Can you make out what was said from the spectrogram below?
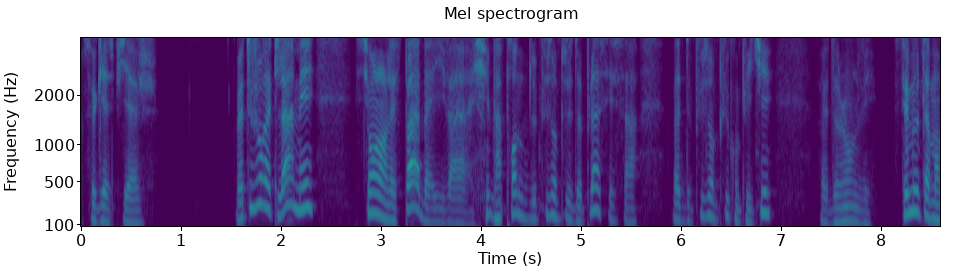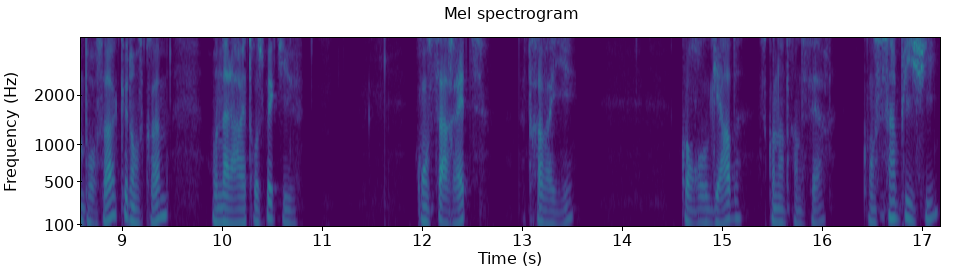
ce gaspillage. Il va toujours être là, mais si on l'enlève pas, ben, il, va, il va prendre de plus en plus de place et ça va être de plus en plus compliqué euh, de l'enlever. C'est notamment pour ça que dans Scrum, on a la rétrospective. Qu'on s'arrête de travailler, qu'on regarde ce qu'on est en train de faire, qu'on simplifie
